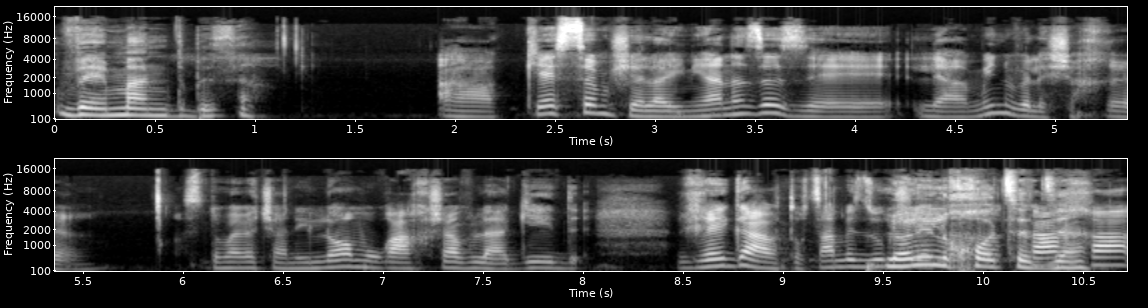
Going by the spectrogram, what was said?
והאמנת בזה. הקסם של העניין הזה זה להאמין ולשחרר. זאת אומרת שאני לא אמורה עכשיו להגיד, רגע, את רוצה בן זוג לא שיהיה ללחוץ ככה, את זה. ככה,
